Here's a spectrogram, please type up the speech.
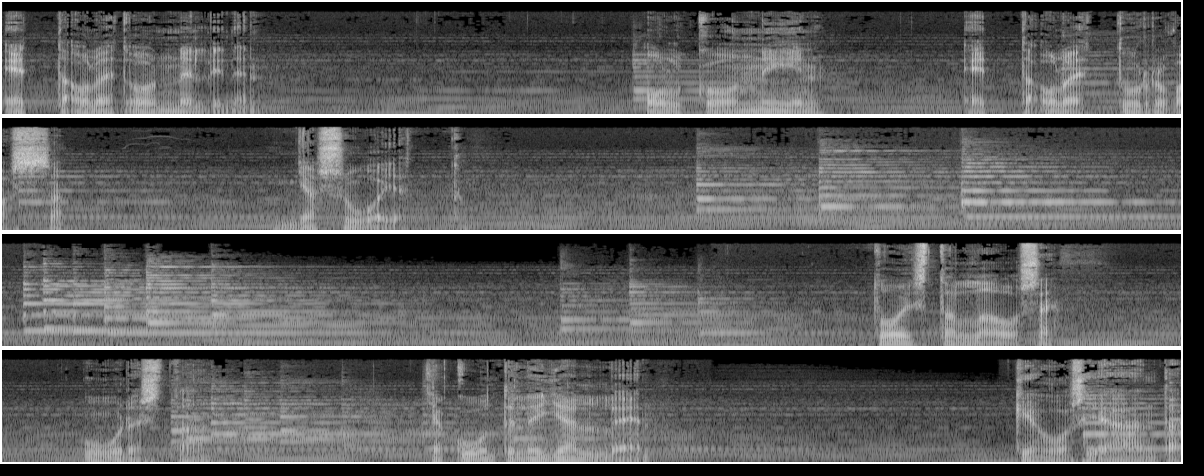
että olet onnellinen. Olkoon niin, että olet turvassa ja suojattu. Toista lause uudestaan ja kuuntele jälleen kehosi ääntä.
